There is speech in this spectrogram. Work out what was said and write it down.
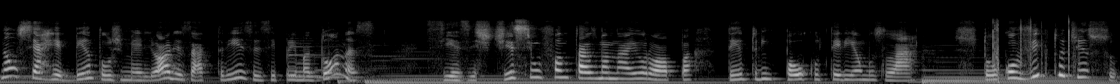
Não se arrebentam os melhores atrizes e primadonas? Se existisse um fantasma na Europa, dentro em pouco teríamos lá. Estou convicto disso,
